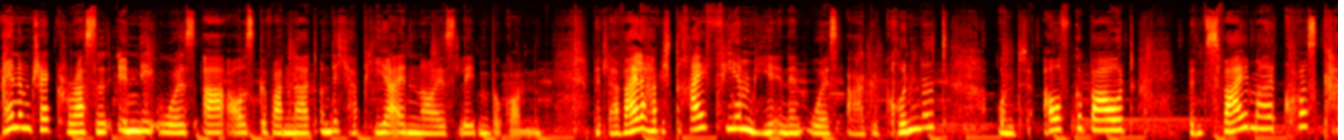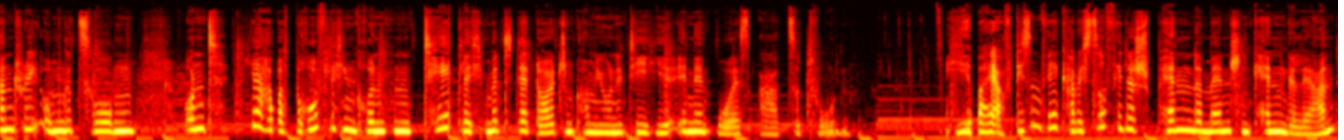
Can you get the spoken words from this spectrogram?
einem Jack Russell in die USA ausgewandert und ich habe hier ein neues Leben begonnen. Mittlerweile habe ich drei Firmen hier in den USA gegründet und aufgebaut, bin zweimal Cross-Country umgezogen und ja, habe aus beruflichen Gründen täglich mit der deutschen Community hier in den USA zu tun. Hierbei auf diesem Weg habe ich so viele spannende Menschen kennengelernt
